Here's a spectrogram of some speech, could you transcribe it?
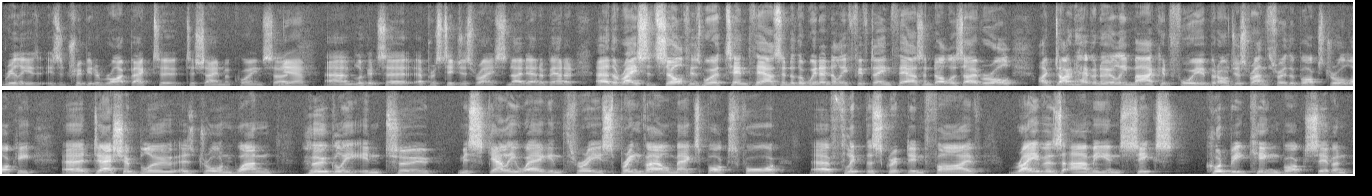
really is, is attributed right back to, to Shane McQueen. So, Yeah. um, look, it's a, a prestigious race, no doubt about it. Uh, the race itself is worth ten thousand to the winner, nearly fifteen thousand dollars overall. I don't have an early market for you, but I'll just run through the box draw, Lockie. Uh, Dash of Blue has drawn one, Hoogley in two, Miss Scallywag in three, Springvale Max box four, uh, Flip the Script in five, Ravers Army in six, Could Be King box seven,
